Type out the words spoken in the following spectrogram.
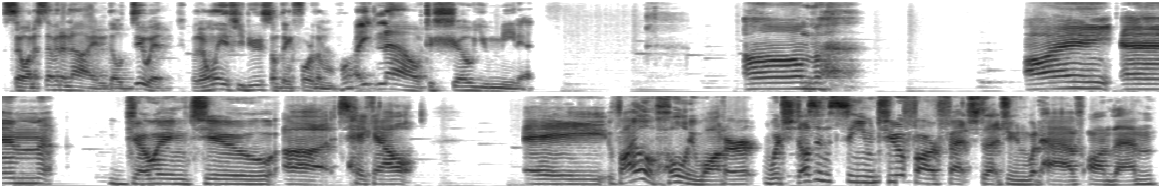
so on a seven to nine, they'll do it, but only if you do something for them right now to show you mean it. Um, I am going to uh, take out a vial of holy water, which doesn't seem too far fetched that June would have on them,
